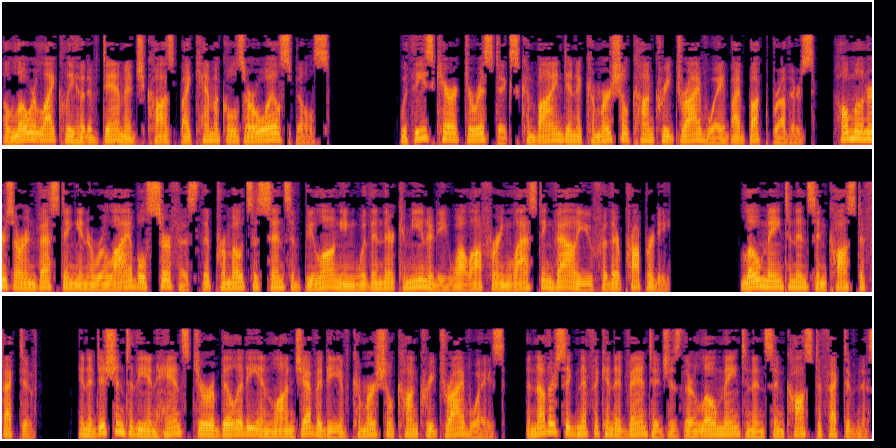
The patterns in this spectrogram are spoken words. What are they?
A lower likelihood of damage caused by chemicals or oil spills. With these characteristics combined in a commercial concrete driveway by Buck Brothers, homeowners are investing in a reliable surface that promotes a sense of belonging within their community while offering lasting value for their property. Low maintenance and cost effective. In addition to the enhanced durability and longevity of commercial concrete driveways, another significant advantage is their low maintenance and cost effectiveness.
